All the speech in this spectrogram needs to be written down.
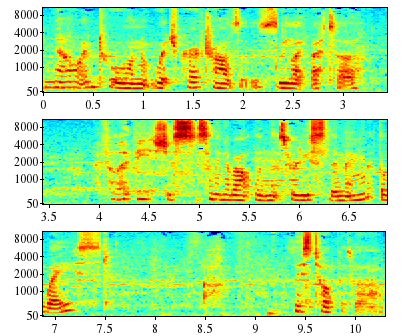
Now I'm torn which pair of trousers we like better. I feel like these just something about them that's really slimming at the waist. This top as well,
